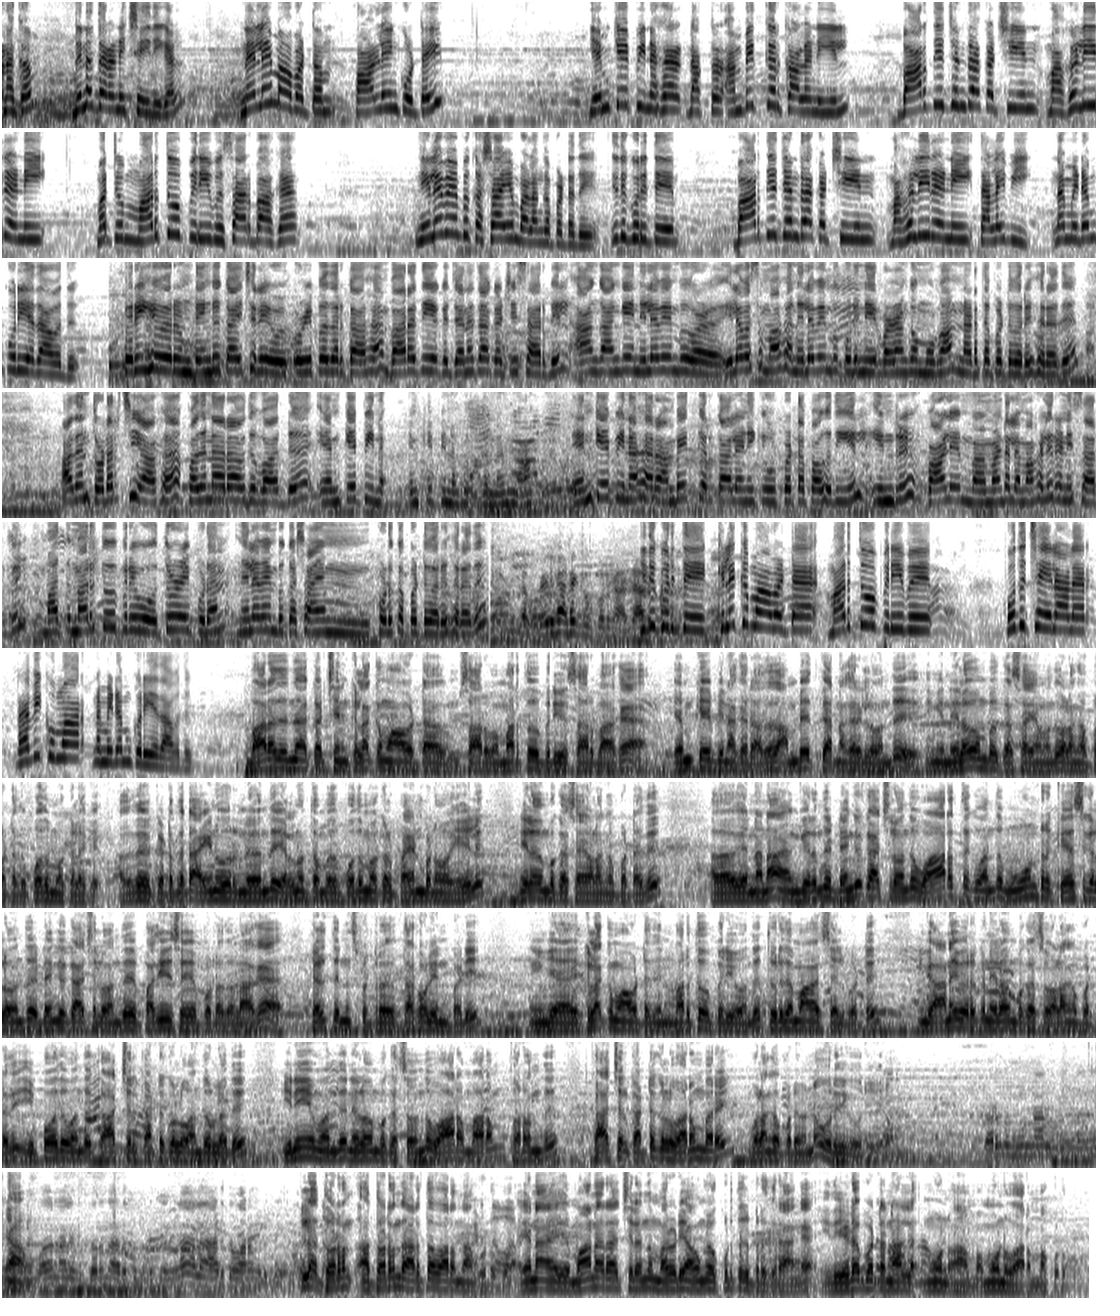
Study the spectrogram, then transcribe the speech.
வணக்கம். தினத்தரணி செய்திகள். நெல்லை மாவட்டம் பாளையங்கோட்டை எம்கேபி நகர் டாக்டர் அம்பேத்கர் காலனியில் பாரதிய ஜனதா கட்சியின் மகளிர் அணி மற்றும் மருத்துவ பிரிவு சார்பாக நிலவேம்பு கஷாயம் வழங்கப்பட்டது. இது குறித்து பாரதிய ஜனதா கட்சியின் மகளிர் அணி தலைவி நம்மிடம் கூறியதாவது. பெருகி வரும் டெங்கு காய்ச்சலை ஒழிப்பதற்காக பாரதிய ஜனதா கட்சி சார்பில் ஆங்காங்கே நிலவேம்பு வ- இலவசமாக நிலவேம்பு குடிநீர் வழங்கும் முகாம் நடத்தப்பட்டு வருகிறது. அதன் தொடர்ச்சியாக பதினாறாவது ward MKP MKP Nagar NKP Nagar Ambedkar காலனிக்கு உட்பட்ட பகுதியில் இன்று பாளையம் ம- மண்டல மகளிரணி சார்பில் மருத்துவ பிரிவு ஒத்துழைப்புடன் நிலவேம்பு கஷாயம் கொடுக்கப்பட்டு வருகிறது. இது குறித்து கிழக்கு மாவட்ட மருத்துவ பிரிவு பொதுச் செயலாளர் ரவிக்குமார் நம்மிடம் கூறியதாவது. பாரதிய ஜனதா கட்சியின் கிழக்கு மாவட்ட சார்பு மருத்துவ பிரிவு சார்பாக எம்கேபி நகர் அதாவது அம்பேத்கர் நகரில் வந்து இங்கே நிலவம்பு கஷாயம் வந்து வழங்கப்பட்டது பொதுமக்களுக்கு. அதாவது கிட்டத்தட்ட ஐநூறுலேருந்து எழுநூற்றம்பது பொதுமக்கள் பயன்படும் வகையில் நிலவம்பு கஷாயம் வழங்கப்பட்டது. அதாவது என்னென்னா அங்கிருந்து டெங்கு காய்ச்சல் வந்து வாரத்துக்கு வந்து மூன்று கேஸுகள் வந்து டெங்கு காய்ச்சல் வந்து பதிவு செய்யப்பட்டதாக ஹெல்த் இன்ஸ்பெக்டர் தகவலின்படி இங்கே கிழக்கு மாவட்டத்தின் மருத்துவ பிரிவு வந்து துரிதமாக செயல்பட்டு இங்கே அனைவருக்கும் நிலவம்பு கசு வழங்கப்பட்டது. இப்போது வந்து காய்ச்சல் கட்டுக்குள் வந்துள்ளது. இனியும் வந்து நிலவம்பு கசு வந்து வாரம் வாரம் தொடர்ந்து காய்ச்சல் கட்டுக்குள் வரும் வரை வழங்கப்படும் என்று உறுதி கூறுகிறோம். தொடர்ந்து மூணு நாள் கொடுக்குறீங்க ஆ. முதல் நாள் தொடர்ந்து அடுத்து கொடுப்பீங்களா? இல்லை அடுத்த வாரம் கொடுப்பீங்களா? இல்லை தொடர்ந்து தொடர்ந்து அடுத்த வாரம் தான் கொடுப்போம். ஏன்னா மாநகராட்சியிலேருந்து மறுபடியும் அவங்க கொடுத்துக்கிட்டு இருக்கிறாங்க. இது இடப்பட்ட நாளில் மூணு ஆமாம் மூணு வாரமாக கொடுப்போம்.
